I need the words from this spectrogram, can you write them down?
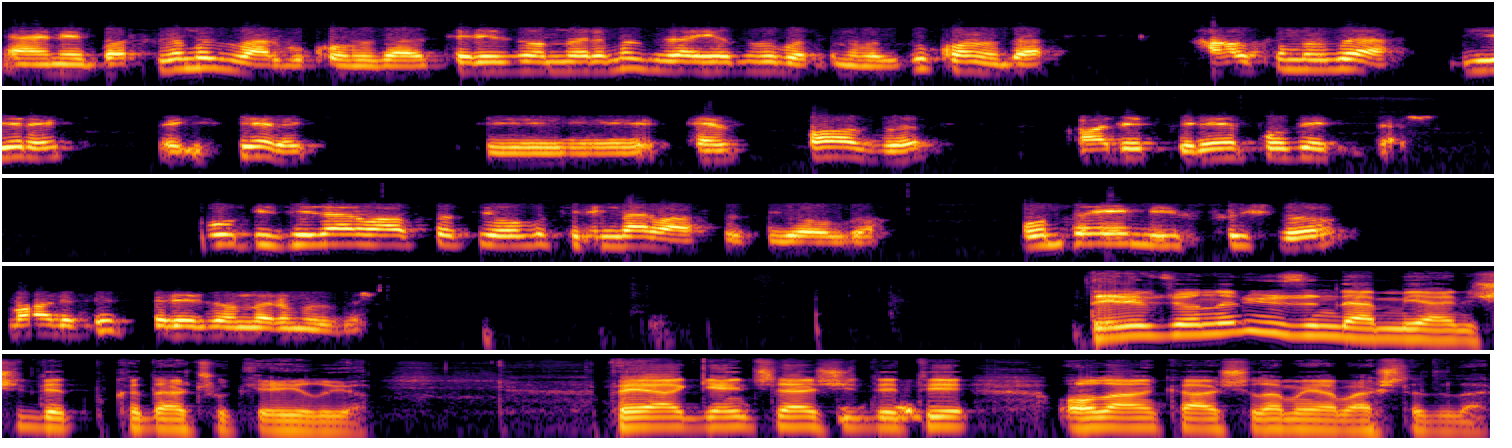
yani basınımız var bu konuda. Televizyonlarımız ve yazılı basınımız bu konuda halkımıza bilerek ve isteyerek e, bazı adetleri empoze ettiler. Bu diziler vasıtasıyla oldu, filmler vasıtasıyla oldu. Bunda en büyük suçlu maalesef televizyonlarımızdır. Televizyonların yüzünden mi yani şiddet bu kadar çok yayılıyor? Veya gençler şiddeti olan karşılamaya başladılar.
